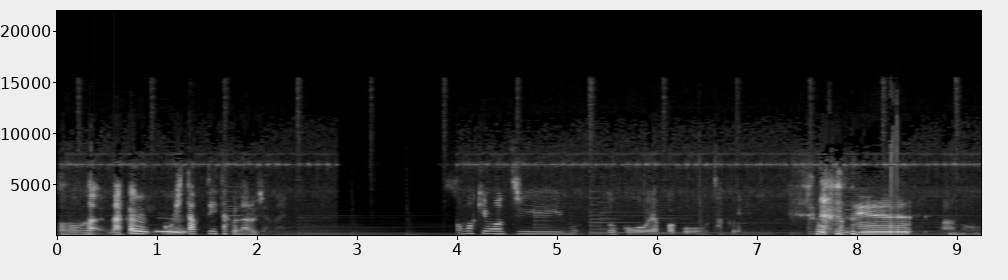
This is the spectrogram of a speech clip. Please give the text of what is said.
そのな中にこうんううん。浸っていたくなるじゃない？その気持ちをこう、やっぱこう、巧みに、そうだね。あの、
